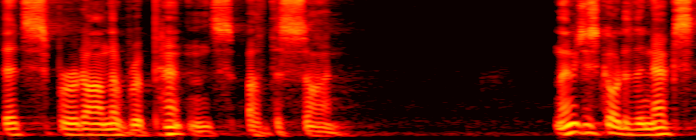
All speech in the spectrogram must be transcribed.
that spurred on the repentance of the Son. Let me just go to the next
